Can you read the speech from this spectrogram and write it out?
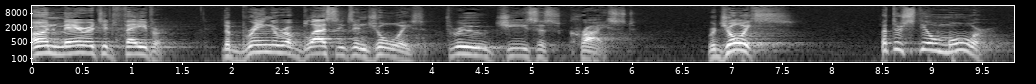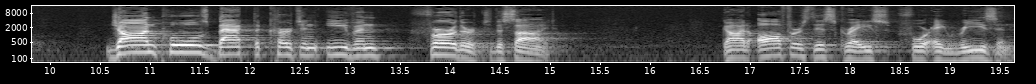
unmerited favor, the bringer of blessings and joys through Jesus Christ. Rejoice but there's still more. John pulls back the curtain even further to the side. God offers this grace for a reason.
